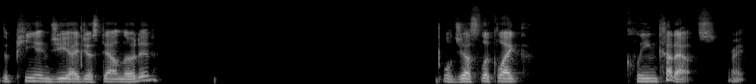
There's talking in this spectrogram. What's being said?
The PNG I just downloaded will just look like clean cutouts, right?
